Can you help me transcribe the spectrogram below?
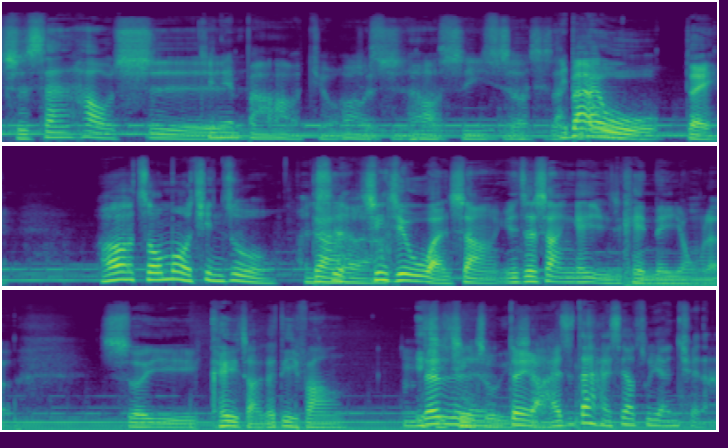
十三号是今天八号、九号、十号、十一、十二、十三，礼拜五。对，哦，周末庆祝很适合、啊啊。星期五晚上，原则上应该已经可以内用了。所以可以找一个地方一起庆祝一下，对啊，还是但还是要注意安全啊！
